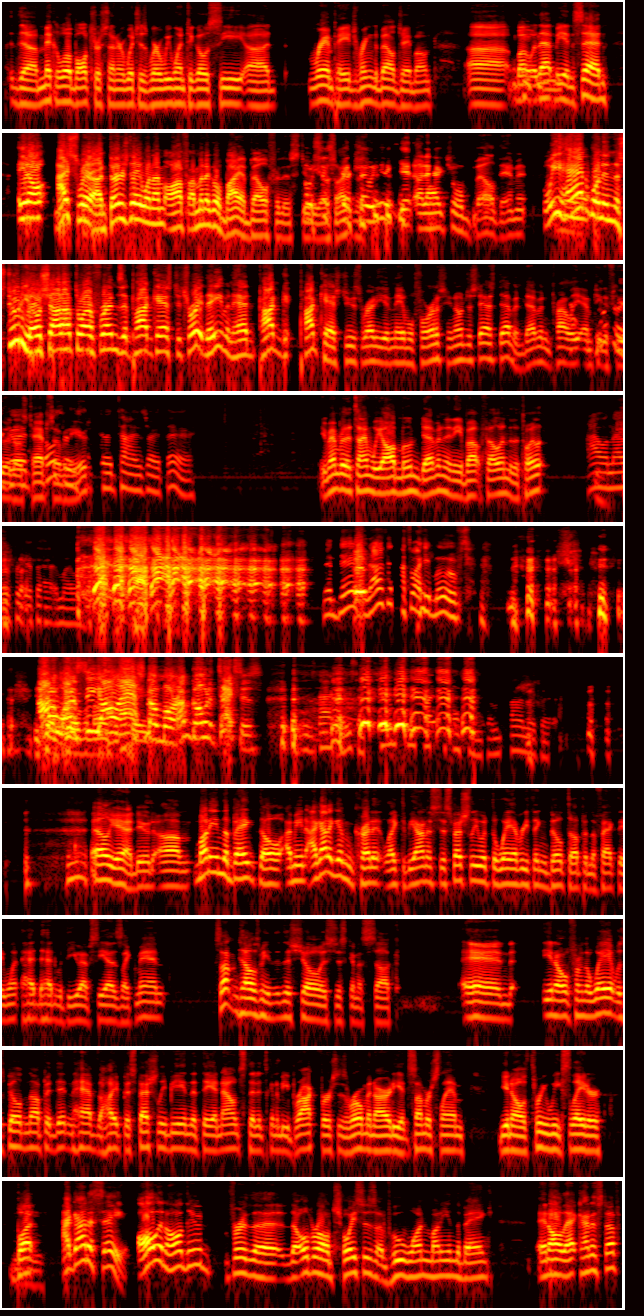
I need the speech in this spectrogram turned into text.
the Michelob Ultra Center which is where we went to go see uh Rampage ring the bell J-Bone. Uh but with that being said you know I swear on Thursday when I'm off I'm going to go buy a bell for this Oh, studio shit, so I so we need to get an actual bell, damn it. we had one in the studio. Shout out to our friends at Podcast Detroit. They even had pod, podcast juice ready and able for us. You know, just ask Devin. Devin probably emptied a few are of those taps those over are the years. Good times right there. You remember the time we all mooned Devin and he about fell into the toilet? I will never forget that in my life. And then I think that's why he moved. don't want to see y'all ass no more. I'm going to Texas. exactly. He said, "Two, two, five seconds. I'm fine with it. Hell yeah, dude. Um, money in the bank, though. I mean, I gotta give him credit. Like to be honest, especially with the way everything built up and the fact they went head to head with the UFC. I was like, man, something tells me that this show is just gonna suck. And you know, from the way it was building up, it didn't have the hype, especially being that they announced that it's gonna be Brock versus Roman already at SummerSlam. You know, three weeks later. But I gotta say, all in all, dude, for the the overall choices of who won Money in the Bank and all that kind of stuff,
